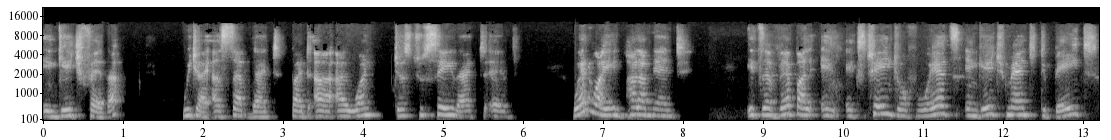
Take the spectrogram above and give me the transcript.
engage further, which I accept that. But uh, I want just to say that uh, when we're in Parliament, it's a verbal exchange of words, engagement, debate,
